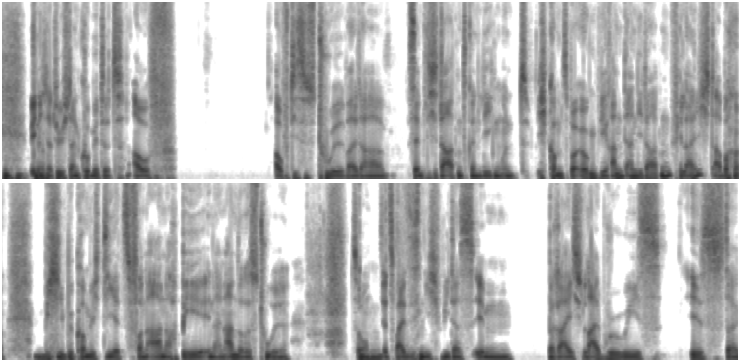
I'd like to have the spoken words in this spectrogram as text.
mhm, bin ja. ich natürlich dann committed auf, auf dieses Tool, weil da sämtliche Daten drin liegen und ich komme zwar irgendwie ran an die Daten, vielleicht, aber wie bekomme ich die jetzt von A nach B in ein anderes Tool? So, mhm. jetzt weiß ich nicht, wie das im Bereich Libraries ist. Da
